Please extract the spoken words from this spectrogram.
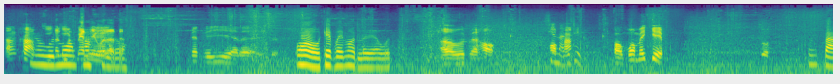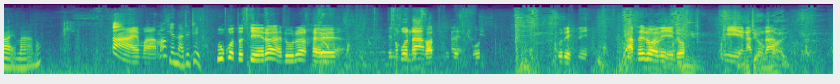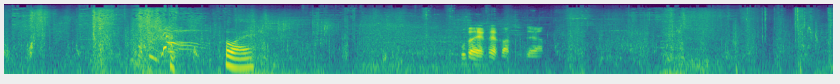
ตั้งขับ อา ยิ วุ ง ธม่วง แม่น ปะ เหี้ย เอ อะไร อ แม่นเหี้ยเลย โอ้โหเก็บไว้หมดเลยอาวุธ เอาไปหอก 先拿着这个， หอกม่วงไม่เก็บ เพิ่งตายมาเนาะ ตายมาเนาะ 先拿着这个， ดูกดตัวเจด้วยดูด้วยใครเป็น ข้างบนได้ ก๊อตดูดินี่อัดให้ด้วยนี่ดู นี่งั้นดูได้ ส วย กูใส่แอกแท็กก่อนแจน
